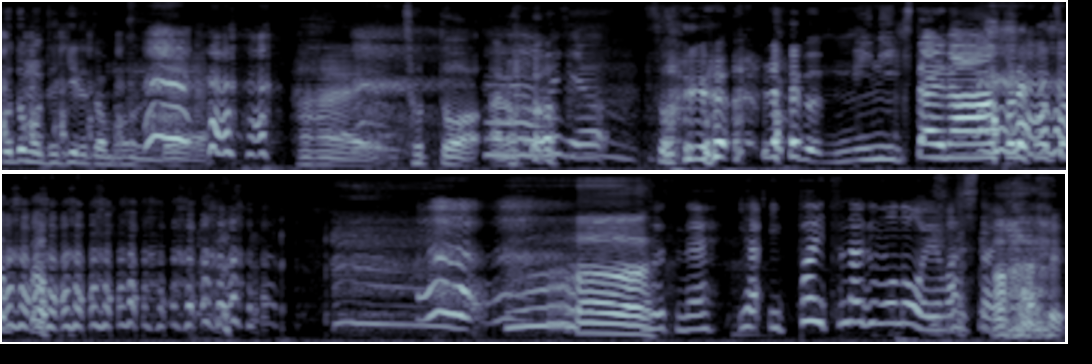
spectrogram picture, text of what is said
こともできると思うんで。はい。ちょっとあのそういうライブ見に行きたいなこれもちょっと。そうはですね。いやいっぱいつなぐものを得ましたよ。はい。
